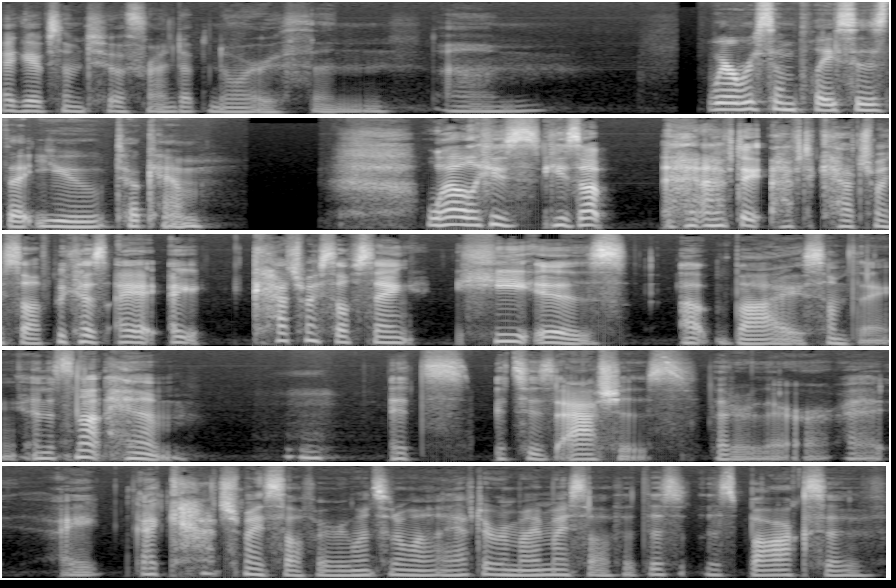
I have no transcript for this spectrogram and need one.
I gave some to a friend up north. And um, where were some places that you took him? Well, he's he's up. I have to I have to catch myself because I, I catch myself saying he is up by something, and it's not him. Mm. It's it's his ashes that are there. I, I I catch myself every once in a while. I have to remind myself that this this box of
